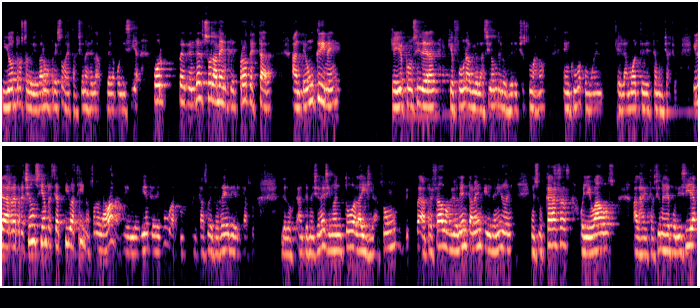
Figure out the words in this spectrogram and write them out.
y otros se lo llevaron presos a estaciones de la, de la policía por pretender solamente protestar ante un crimen que ellos consideran que fue una violación de los derechos humanos en Cuba, como el, la muerte de este muchacho. Y la represión siempre se activa así, no solo en La Habana, en el oriente de Cuba, como el caso de Ferrer y el caso de los antes mencioné, sino en toda la isla. Son apresados violentamente y detenidos en, en sus casas o llevados a las estaciones de policía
